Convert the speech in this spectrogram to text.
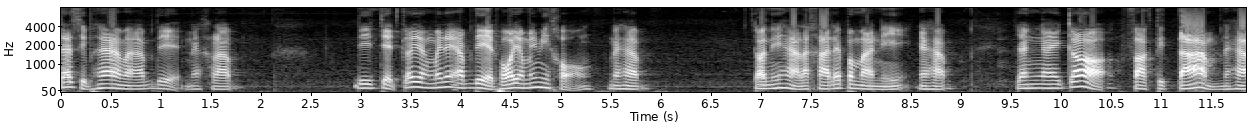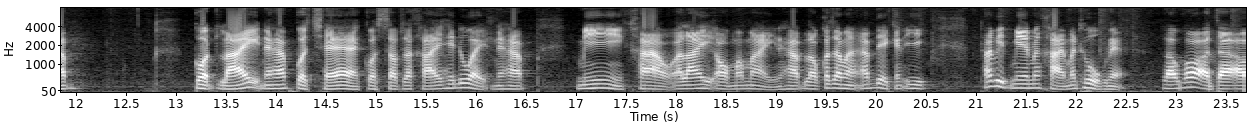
Z15 มาอัปเดตนะครับ D7 ก็ยังไม่ได้อัปเดต เพราะยังไม่มีของนะครับ ตอนนี้หาราคาได้ประมาณนี้นะครับ ยังไงก็ฝากติดตามนะครับ กดไลค์นะครับ กดแชร์ กด Subscribe ให้ด้วยนะครับ มีข่าวอะไรออกมาใหม่นะครับ เราก็จะมาอัปเดตกันอีก ถ้าบิตเมนมันขายมาถูกเนี่ย เราก็อาจจะเอา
